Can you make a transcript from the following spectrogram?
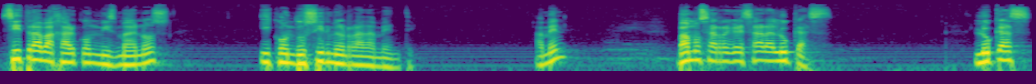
sí trabajar con mis manos y conducirme honradamente. Amén. Vamos a regresar a Lucas. Lucas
